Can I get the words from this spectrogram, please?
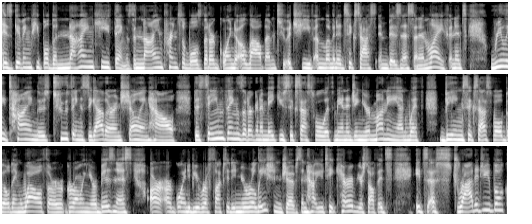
is giving people the nine key things, the nine principles that are going to allow them to achieve unlimited success in business and in life. And it's really tying those two things together and showing how the same things that are going to make you successful with managing your money and with being successful building wealth or growing your business are, are going to be reflected in your relationships and how you take care of yourself. It's it's a strategy book,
